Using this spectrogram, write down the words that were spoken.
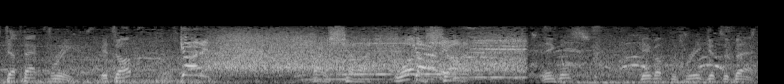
Step back three. It's up. Got it! Nice shot. What a Got it! shot. Ingles gave up the three, gets it back.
